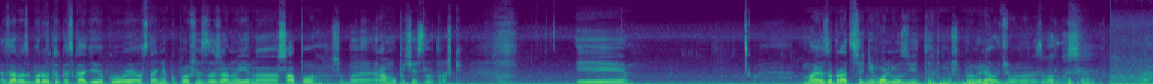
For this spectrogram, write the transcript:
Зараз беру ту каскадію, яку я останню купив, щось зажану її на шапу, щоб раму почистили трошки. І маю забрати сьогодні Вольву звідти, тому що перевіряли, чи воно не зводилось. Так.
